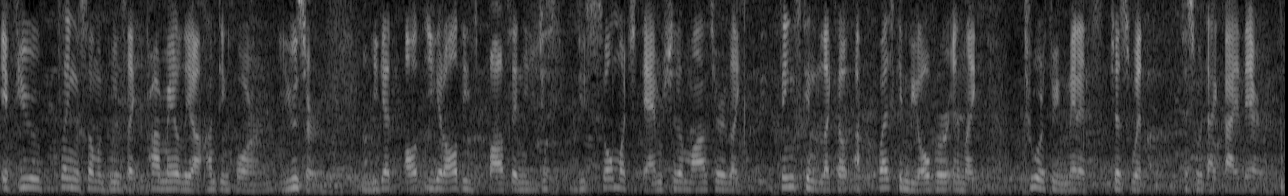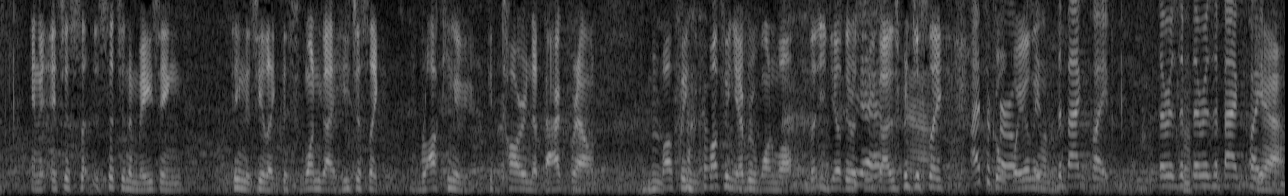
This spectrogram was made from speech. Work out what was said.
if you're playing with someone who's like primarily a hunting horn user, you get all you get all these buffs, and you just do so much damage to the monster. Like things can like a, a quest can be over in like two or three minutes just with just with that guy there, and it, it's just it's such an amazing thing to see. Like this one guy, he's just like rocking a guitar in the background. Buffing, buffing everyone while the, the other Yeah. three guys are just like I prefer go obviously wailing on the bagpipe. There is a there is a bagpipe. Yeah,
